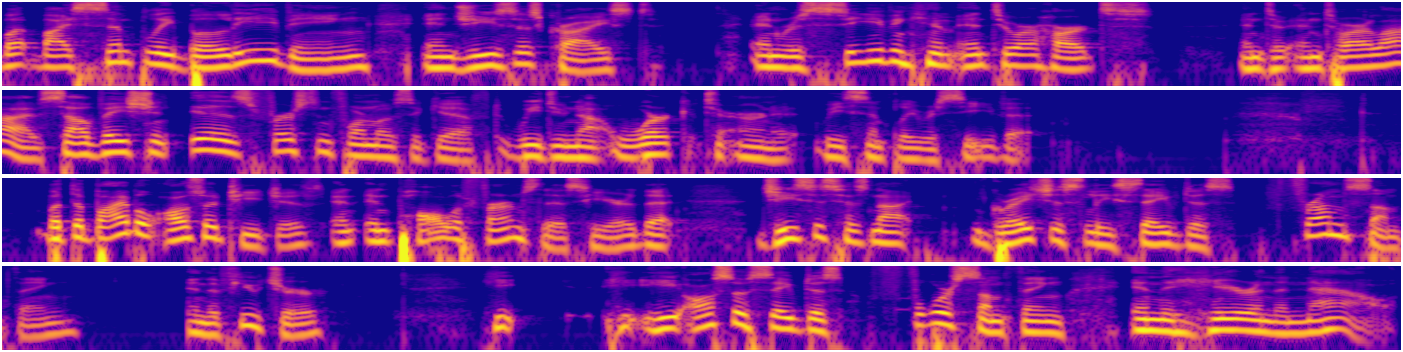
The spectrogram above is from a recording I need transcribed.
but by simply believing in Jesus Christ and receiving him into our hearts into, into our lives. Salvation is first and foremost a gift. We do not work to earn it, we simply receive it. But the Bible also teaches, and, and Paul affirms this here, that Jesus has not graciously saved us from something in the future. He, he, he also saved us for something in the here and the now.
